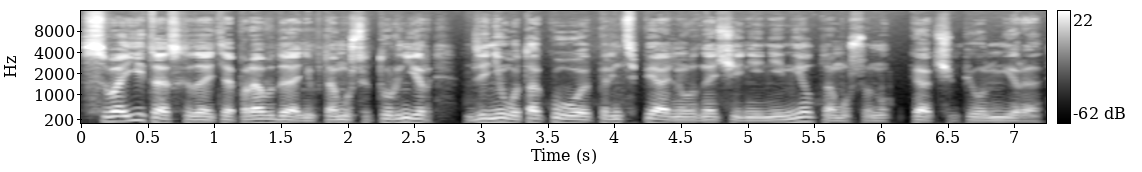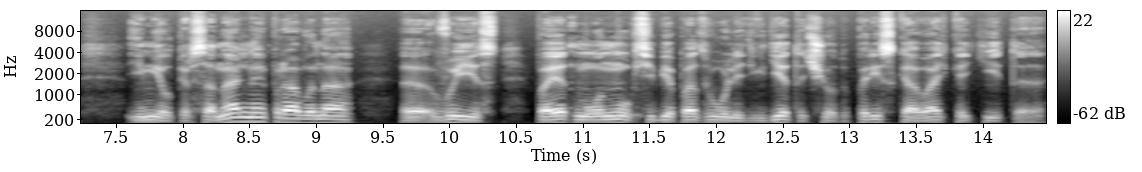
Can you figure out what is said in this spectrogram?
свои, так сказать, оправдания, потому что турнир для него такого принципиального значения не имел, потому что, ну, как чемпион мира, имел персональное право на Э, выезд, поэтому он мог себе позволить где-то что-то порисковать, какие-то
